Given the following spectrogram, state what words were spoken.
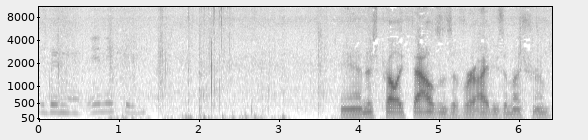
We didn't know anything. And there's probably thousands of varieties of mushrooms.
